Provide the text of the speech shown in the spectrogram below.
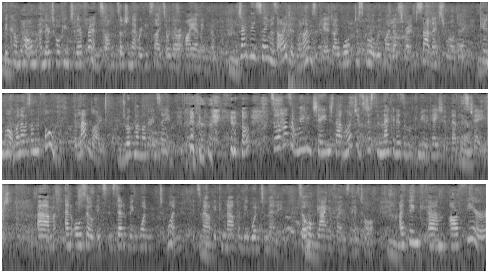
they hmm. come home, and they're talking to their friends on social networking sites or they're IMing them. Hmm. Exactly the same as I did when I was a kid. I walked to school with my best friend, sat next to her all day, hmm. came home, and I was on the phone, the landline. Drove my mother insane. you know? So it hasn't really changed that much. It's just the mechanism of communication that has Yeah. changed. Um, and also, it's instead of being one to one, it's now it can now can be one to many. So a whole gang of friends can talk. I think um, our fear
